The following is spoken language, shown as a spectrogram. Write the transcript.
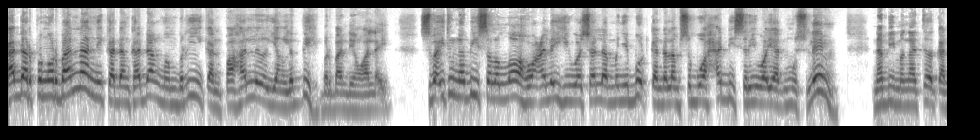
kadar pengorbanan ni kadang-kadang memberikan pahala yang lebih berbanding orang lain sebab itu Nabi sallallahu alaihi wasallam menyebutkan dalam sebuah hadis riwayat Muslim Nabi mengatakan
